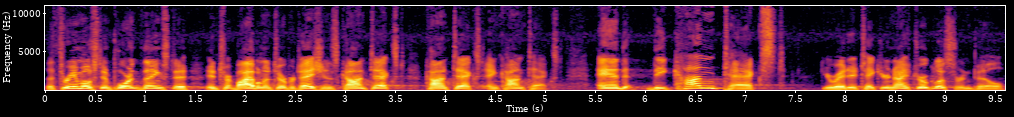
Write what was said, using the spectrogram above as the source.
The three most important things to inter- Bible interpretation is context, context, and context. And the context, you're ready to take your nitroglycerin pill,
